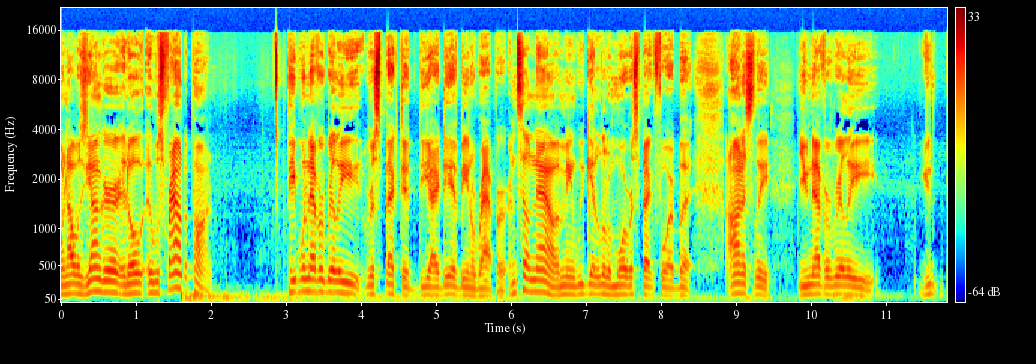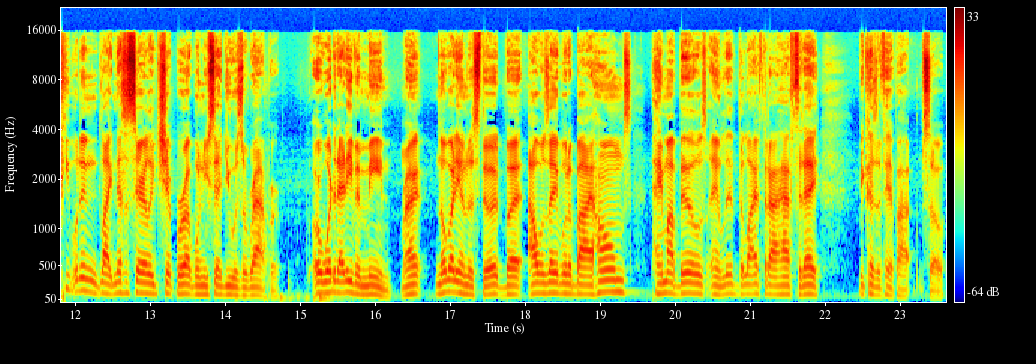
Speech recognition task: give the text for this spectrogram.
When I was younger, it it was frowned upon. People never really respected the idea of being a rapper until now. I mean, we get a little more respect for it, but honestly, you never really you people didn't like necessarily chip her up when you said you was a rapper or what did that even mean right nobody understood but i was able to buy homes pay my bills and live the life that i have today because of hip-hop so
